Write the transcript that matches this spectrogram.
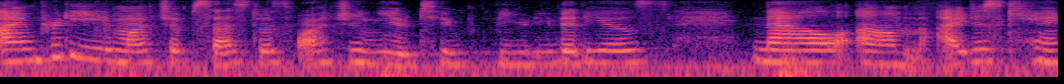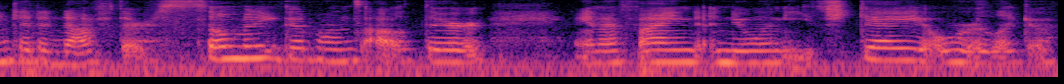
I'm pretty much obsessed with watching YouTube beauty videos. Now, um, I just can't get enough. There's so many good ones out there, and I find a new one each day or like a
